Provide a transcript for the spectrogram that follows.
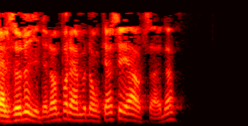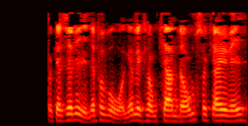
Eller så rider de på den, men de kanske är outsider. De kanske rider på vågen liksom. Kan de så kan ju vi.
